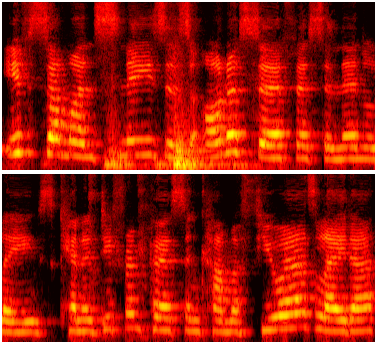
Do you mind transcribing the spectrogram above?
If someone sneezes on a surface and then leaves, can a different person come a few hours later,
